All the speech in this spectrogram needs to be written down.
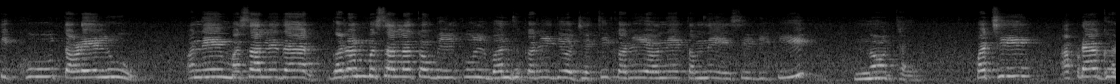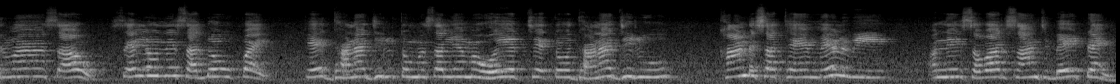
તીખું, તળેલું અને મસાલેદાર, ગરમ મસાલા તો બિલકુલ બંધ કરી દો, જેથી કરી અને તમને એસિડિટી ન થાય. પછી આપણા ઘરમાં સાવ સહેલો ને સાદો ઉપાય કે ધાણા જીરું તો મસાલિયામાં હોય જ છે, તો ધાણા જીરું ખાંડ સાથે મેળવી અને સવાર સાંજ બે ટાઈમ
